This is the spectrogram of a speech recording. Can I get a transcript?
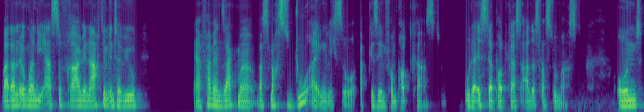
war dann irgendwann die erste Frage nach dem Interview, ja, Fabian, sag mal, was machst du eigentlich so, abgesehen vom Podcast? Oder ist der Podcast alles, was du machst? Und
